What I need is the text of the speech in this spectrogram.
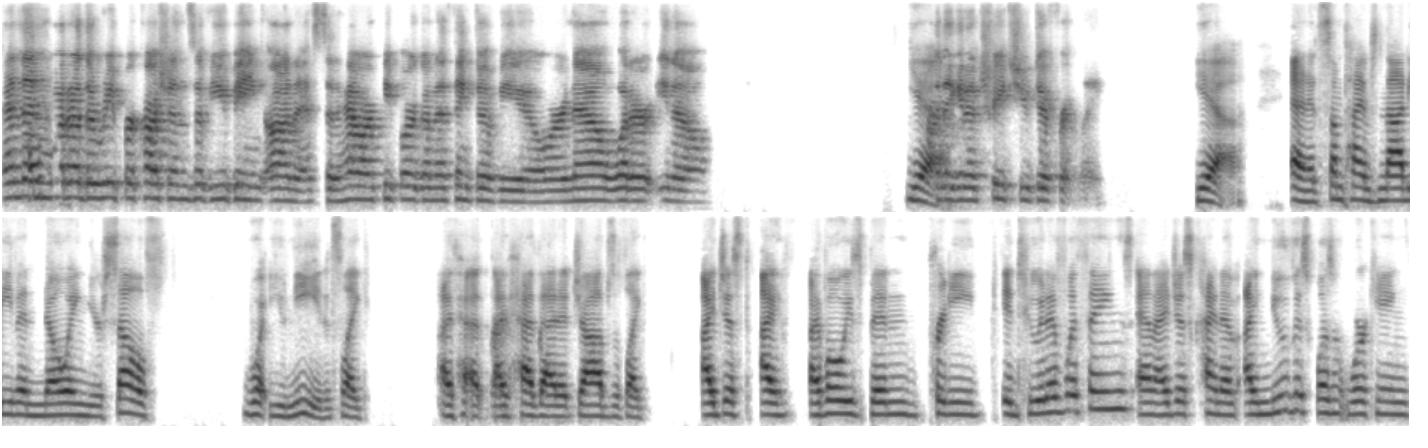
And then what are the repercussions of you being honest and how are people are going to think of you or now what are, you know, Yeah. are they going to treat you differently? yeah and it's sometimes not even knowing yourself what you need it's like i've had Right. i've had that at jobs of like i just i i've always been pretty intuitive with things and i just kind of i knew this wasn't working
